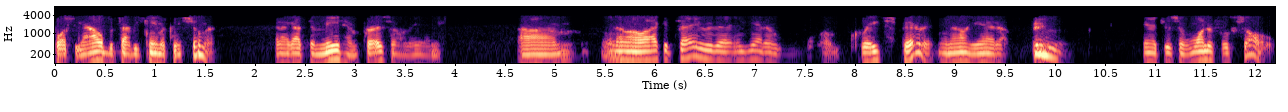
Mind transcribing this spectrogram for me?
bought the albums. I became a consumer, and I got to meet him personally. And um, you know, I could tell you that he had a, a great spirit. You know, he had a he had just a wonderful soul.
